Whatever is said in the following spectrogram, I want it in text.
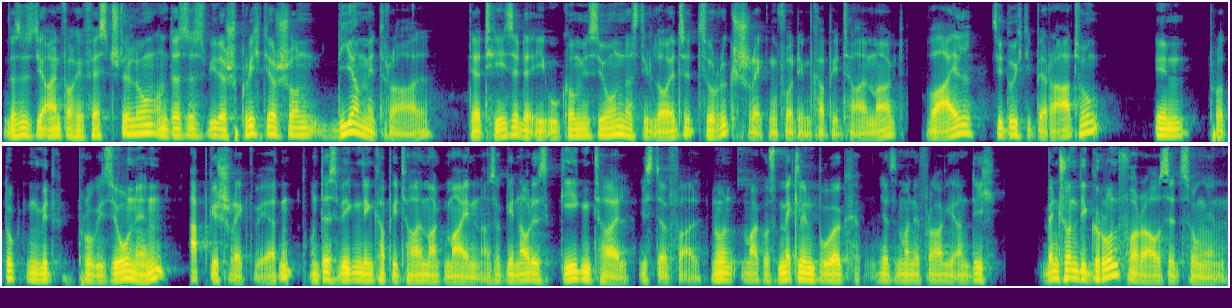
Das ist die einfache Feststellung und das ist, widerspricht ja schon diametral der These der EU-Kommission, dass die Leute zurückschrecken vor dem Kapitalmarkt, weil sie durch die Beratung in Produkten mit Provisionen abgeschreckt werden und deswegen den Kapitalmarkt meiden. Also genau das Gegenteil ist der Fall. Nun, Markus Mecklenburg, jetzt mal eine Frage an dich. Wenn schon die Grundvoraussetzungen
